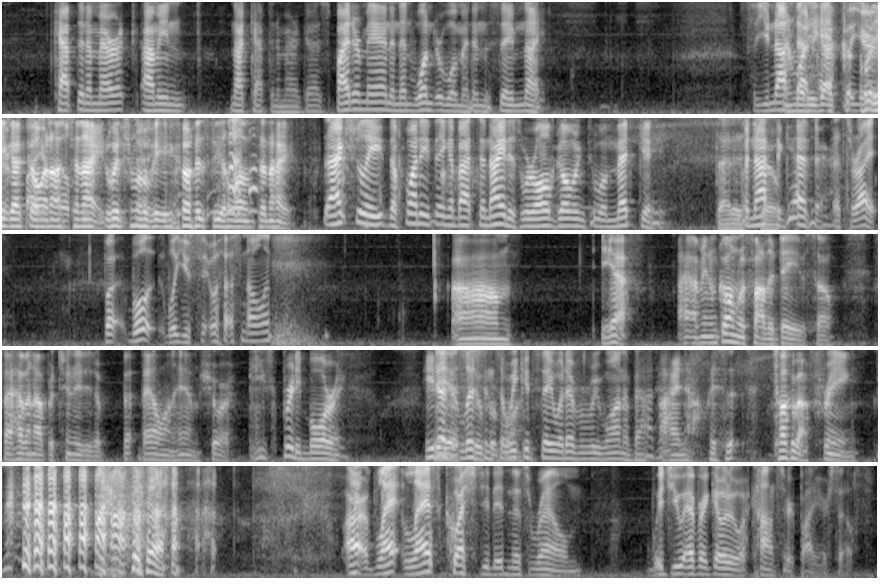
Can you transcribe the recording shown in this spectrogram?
Captain America. I mean, not Captain America. Spider Man, and then Wonder Woman in the same night. So you knocked And what out do you half got? of What do you got going on tonight? Which movie are you going to see alone tonight? Actually, the funny thing about tonight is we're all going to a Met game. That is true. but not true. together. That's right. But will will you sit with us, Nolan? Um, yeah. I, I mean, I'm going with Father Dave, so if I have an opportunity to b- bail on him, sure. He's pretty boring. He He doesn't is listen, super so we could say whatever we want about him. I know. Is it, talk about freeing. All right, la- last question in this realm: Would you ever go to a concert by yourself?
